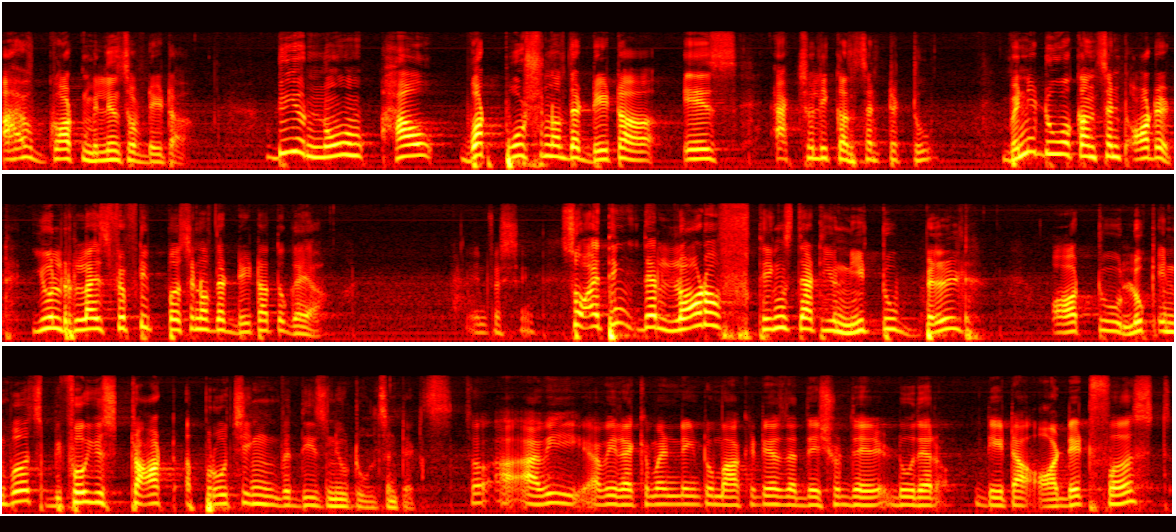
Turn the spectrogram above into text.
I've got millions of data. Do you know how, what portion of the data is actually consented to? When you do a consent audit, you will realize 50% of the data to Gaya. Interesting. So I think there are a lot of things that you need to build or to look inwards before you start approaching with these new tools and techs. So are we, are we recommending to marketers that they should they do their data audit first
